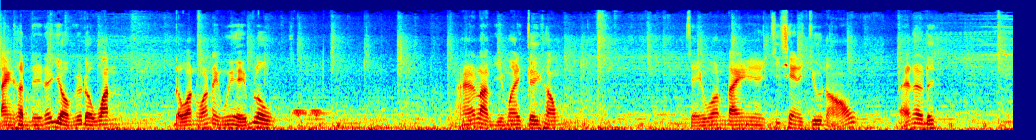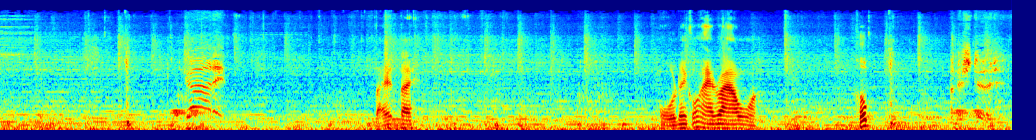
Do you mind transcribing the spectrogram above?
Tàn hình thì nó dồn vô đồ quanh. Đồ quanh quán này nguy hiểm luôn. À nó làm gì Mikey không? Chạy qua đây chiếc xe này chưa nổ. Để nó đi. Để lên đây. Ủa đây có hai round mà Húp. Understood.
